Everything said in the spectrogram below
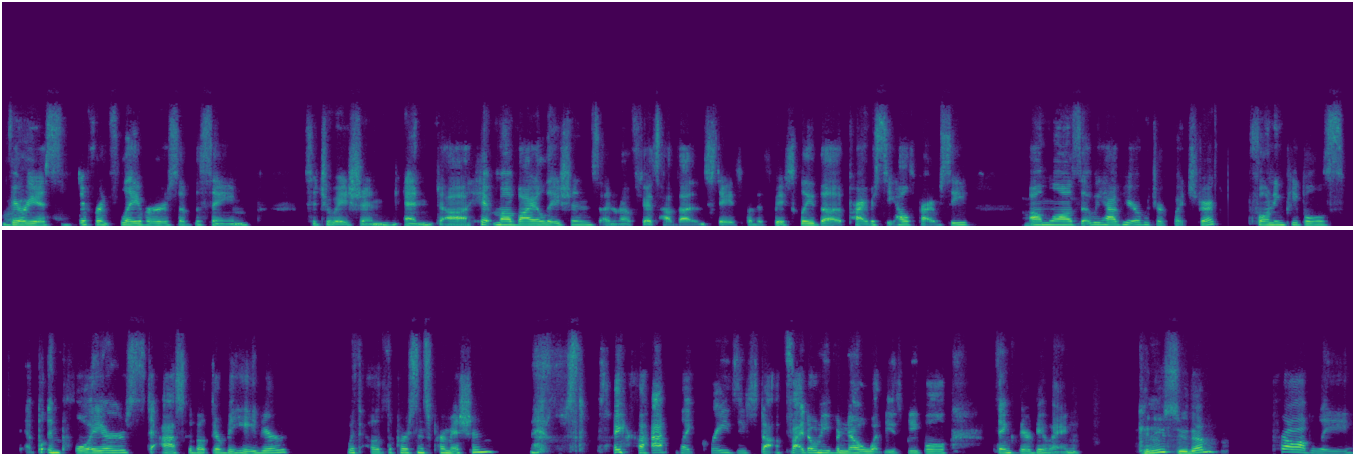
right. various different flavors of the same situation and uh, HIPAA violations. I don't know if you guys have that in states, but it's basically the privacy, health privacy um, mm-hmm. laws that we have here, which are quite strict. Phoning people's employers to ask about their behavior without the person's permission. like that, like crazy stuff. I don't even know what these people think they're doing. Can you sue them? Probably.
